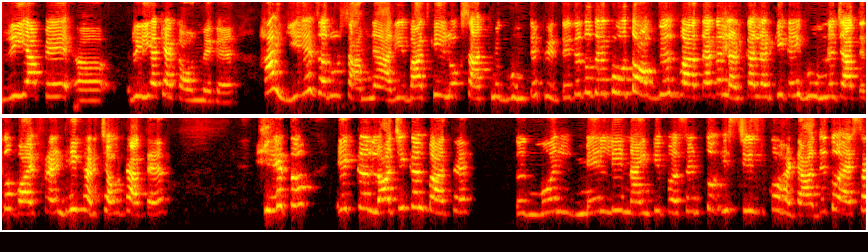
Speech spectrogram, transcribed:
रिया पे रिया के अकाउंट में गए। हाँ ये ज़रूर सामने आ रही है बात की ये लोग साथ में घूमते फिरते थे तो देखो, वो तो ऑब्वियस बात है, अगर लड़का लड़की कहीं घूमने जाते तो बॉयफ्रेंड ही खर्चा उठाते हैं। ये तो एक लॉजिकल बात है। तो मेनली नाइन्टी परसेंट तो इस चीज़ को हटा दे तो ऐसा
